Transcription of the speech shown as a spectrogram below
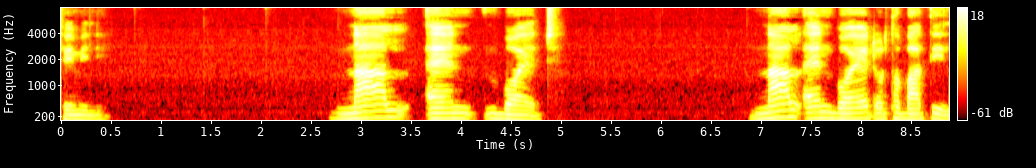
family null and void. Null and void অর্থ বাতিল।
